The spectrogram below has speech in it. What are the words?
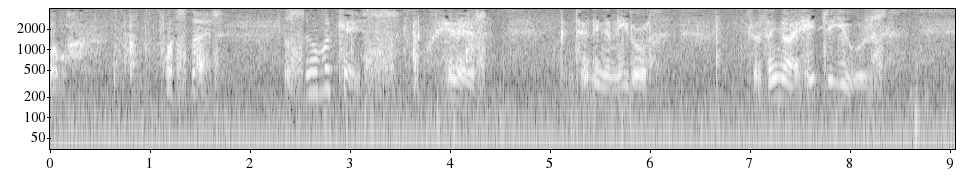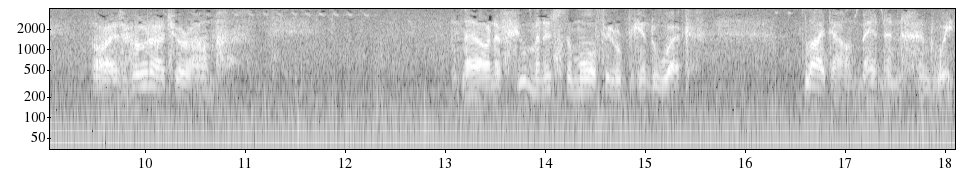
Oh, what's that? A silver case. Yes. Containing a needle. It's a thing I hate to use. All right, hold out your arm. Now, in a few minutes, the morphine will begin to work. Lie down, men, and, and wait.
